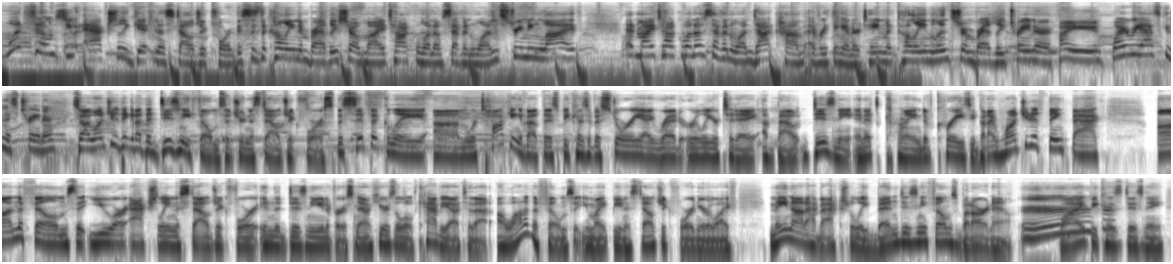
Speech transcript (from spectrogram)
What films do you actually get nostalgic for? This is the Colleen and Bradley Show, My Talk 1071, streaming live at MyTalk1071.com. Everything Entertainment. Colleen Lindstrom, Bradley Traynor. Hi. Why are we asking this, Traynor? So I want you to think about the Disney films that you're nostalgic for. Specifically, um, we're talking about this because of a story I read earlier today about Disney, and it's kind of crazy. But I want you to think back on the films that you are actually nostalgic for in the Disney universe. Now, here's a little caveat to that. A lot of the films that you might be nostalgic for in your life may not have actually been Disney films, but are now. Why? Mm-hmm. Because Disney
